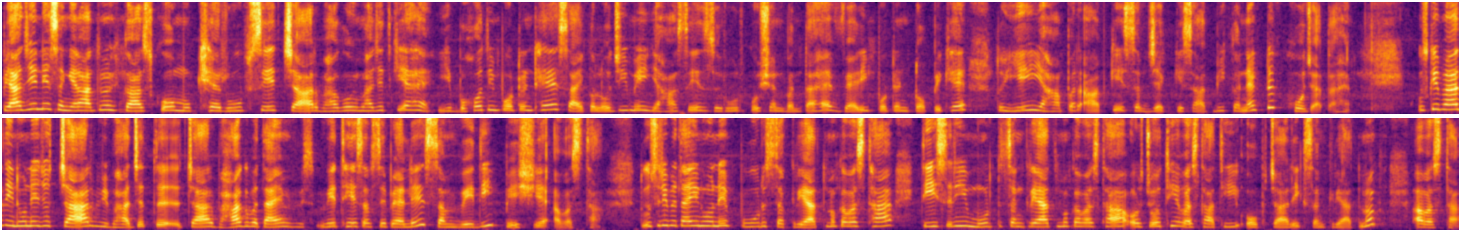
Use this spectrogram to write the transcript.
प्याजे ने संज्ञानात्मक विकास को मुख्य रूप से चार भागों में विभाजित किया है। ये बहुत इंपॉर्टेंट है। साइकोलॉजी में यहाँ से ज़रूर क्वेश्चन बनता है। वेरी इंपॉर्टेंट टॉपिक है। तो ये यहाँ पर आपके सब्जेक्ट के साथ भी कनेक्ट हो जाता है। उसके बाद इन्होंने जो चार विभाजित, चार भाग बताए वे थे सबसे पहले संवेदी पेशीय अवस्था, दूसरी बताई इन्होंने पूर्व सक्रियात्मक अवस्था, तीसरी मूर्त संक्रियात्मक अवस्था और चौथी अवस्था थी औपचारिक संक्रियात्मक अवस्था।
